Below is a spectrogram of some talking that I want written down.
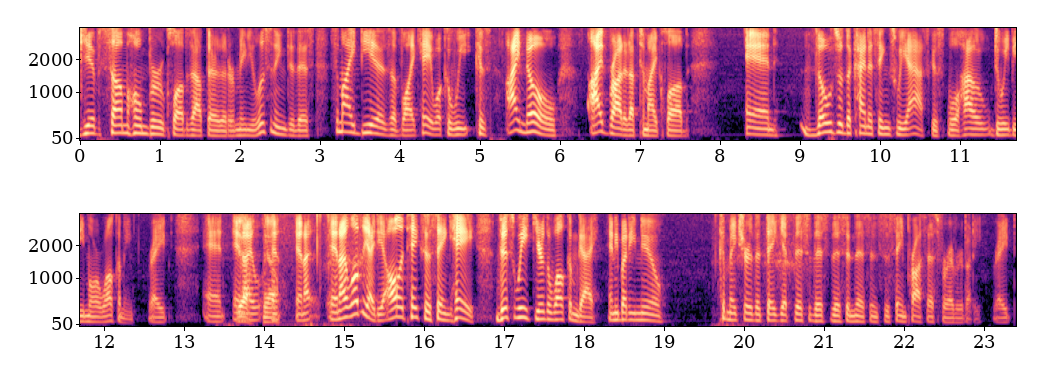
give some homebrew clubs out there that are maybe listening to this some ideas of like hey what could we because i know i've brought it up to my club and those are the kind of things we ask is well how do we be more welcoming right? And and yeah, i yeah. And, and i and i love the idea. All it takes is saying hey this week you're the welcome guy. Anybody new could make sure that they get this, this, this, and this, and it's the same process for everybody, right?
